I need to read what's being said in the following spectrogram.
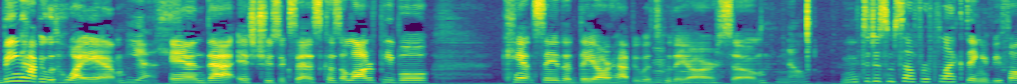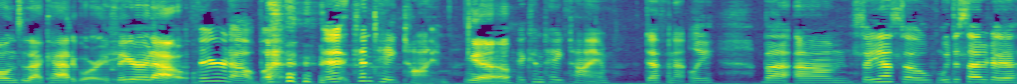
being happy with who I am. yes. And that is true success because a lot of people can't say that they are happy with who they are. So no. you need to do some self reflecting if you fall into that category. Figure it out. Figure it out, but it can take time. Yeah. It can take time, definitely. But um so yeah, so we decided to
